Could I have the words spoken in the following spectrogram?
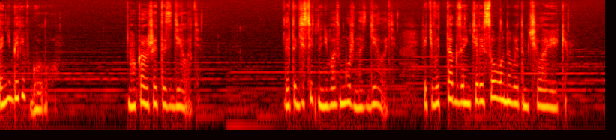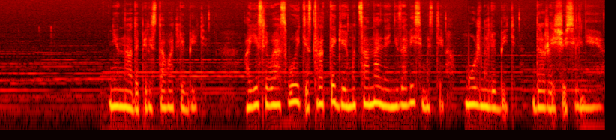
да не бери в голову. Ну а как же это сделать? Да это действительно невозможно сделать, ведь вы так заинтересованы в этом человеке. Не надо переставать любить. А если вы освоите стратегию эмоциональной независимости, можно любить даже еще сильнее.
